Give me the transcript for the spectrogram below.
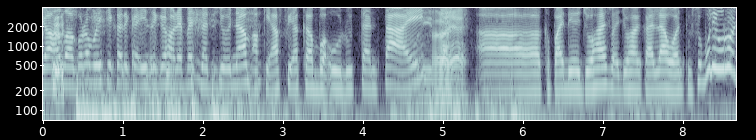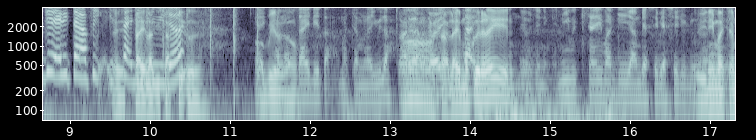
Ya Allah, korang boleh check out dekat Instagram Hot FM 976. Okay, Afiq akan buat urutan tai. Tai eh? Uh, kepada Johan sebab Johan kalah one two. So boleh urut je anytime Afiq Eh, start tai je lagi Habis Kalau kau Tai dia tak macam Melayu lah. Ah, tak lain muka dia lain Dia macam ni. Ni saya bagi yang biasa-biasa dulu. Ini macam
